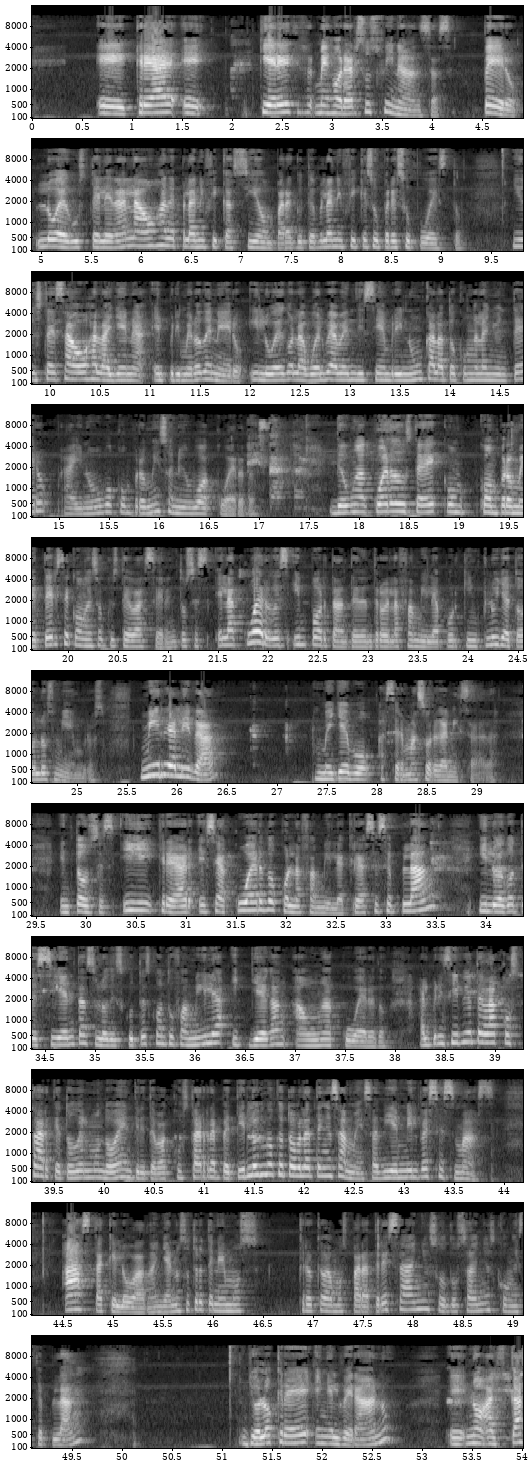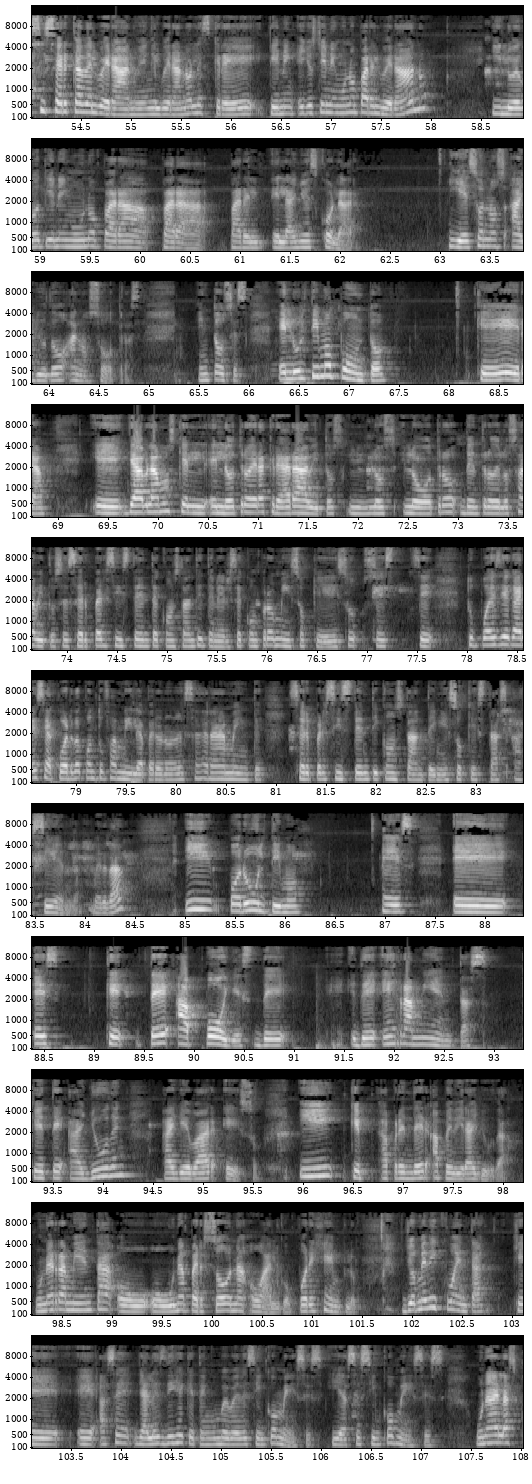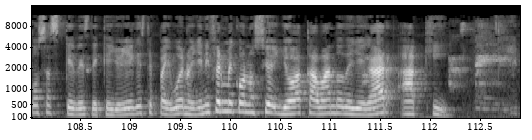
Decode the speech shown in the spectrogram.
eh, crea, eh, quiere mejorar sus finanzas, pero luego usted le da la hoja de planificación para que usted planifique su presupuesto y usted esa hoja la llena el primero de enero y luego la vuelve a ver en diciembre y nunca la tocó en el año entero, ahí no hubo compromiso ni hubo acuerdo. De un acuerdo de usted comprometerse con eso que usted va a hacer. Entonces, el acuerdo es importante dentro de la familia porque incluye a todos los miembros. Mi realidad me llevó a ser más organizada. Entonces, y crear ese acuerdo con la familia, creas ese plan y luego te sientas, lo discutes con tu familia y llegan a un acuerdo. Al principio te va a costar que todo el mundo entre y te va a costar repetir lo mismo que tú hablaste en esa mesa diez mil veces más hasta que lo hagan. Ya nosotros tenemos, creo que vamos para tres años o dos años con este plan. Yo lo creé en el verano. Eh, no, casi cerca del verano y en el verano les creé, tienen, ellos tienen uno para el verano y luego tienen uno para, para, para el, año escolar. Y eso nos ayudó a nosotras. Entonces, el último punto que era, eh, ya hablamos que el, otro era crear hábitos, los, lo otro dentro de los hábitos es ser persistente, constante y tener ese compromiso, que eso se, se, tú puedes llegar a ese acuerdo con tu familia, pero no necesariamente ser persistente y constante en eso que estás haciendo, ¿verdad? Y por último, es, eh, es que te apoyes de, de herramientas que te ayuden a llevar eso y que aprender a pedir ayuda, una herramienta o, una persona o algo. Por ejemplo, yo me di cuenta que eh, hace, ya les dije que tengo un bebé de cinco meses y hace cinco meses, una de las cosas que desde que yo llegué a este país, bueno, Jennifer me conoció yo acabando de llegar aquí.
